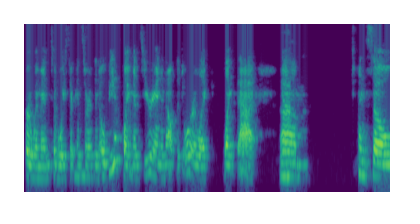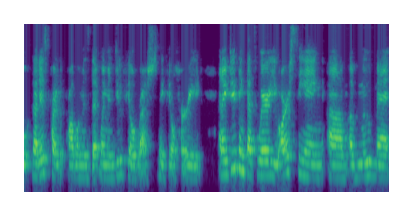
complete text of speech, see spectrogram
for women to voice their concerns and OB appointments. You're in and out the door like like that. Yeah. Um, and so that is part of the problem is that women do feel rushed. They feel hurried. And I do think that's where you are seeing um, a movement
